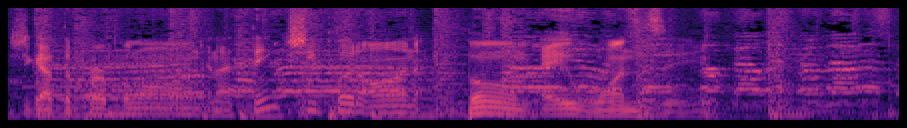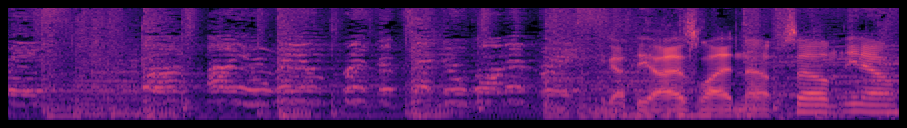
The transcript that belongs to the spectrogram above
She got the purple on, and I think she put on, boom, a onesie. You got the eyes lighting up. So, you know,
